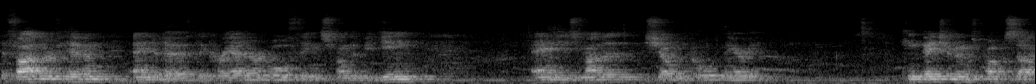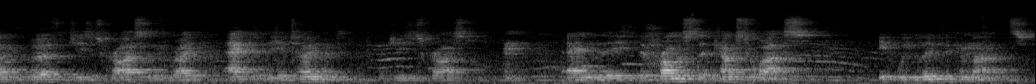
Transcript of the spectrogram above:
the Father of heaven and earth, the Creator of all things, from the beginning, and his mother shall be called Mary. King Benjamin was prophesying the birth of Jesus Christ and the great act of the atonement of Jesus Christ. And the, the promise that comes to us if we live the commandments.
